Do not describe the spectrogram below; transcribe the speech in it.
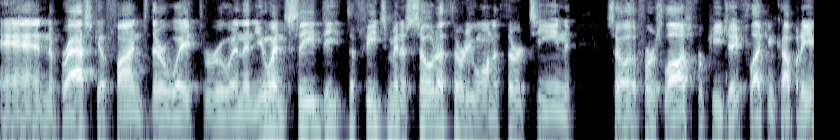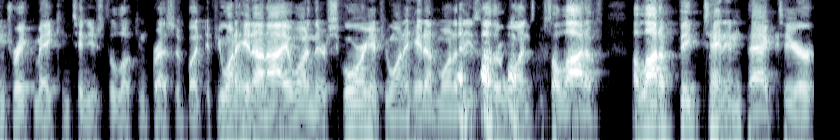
and Nebraska finds their way through. And then UNC de- defeats Minnesota 31 to 13. So the first loss for PJ Fleck and company and Drake Maye continues to look impressive. But if you want to hit on Iowa and their scoring, if you want to hit on one of these other ones, there's a lot of a lot of Big Ten impact here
